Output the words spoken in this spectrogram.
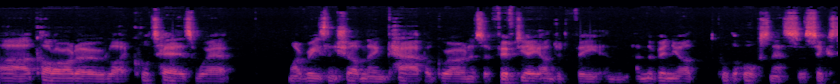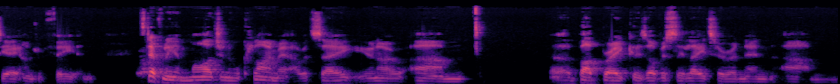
uh, Colorado, like Cortez, where my Riesling Chardonnay and Cab are grown, is at 5,800 feet, and, and the vineyard called the Hawk's Nest is at 6,800 feet, and it's definitely a marginal climate, I would say. You know, um, uh, bud break is obviously later, and then um,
